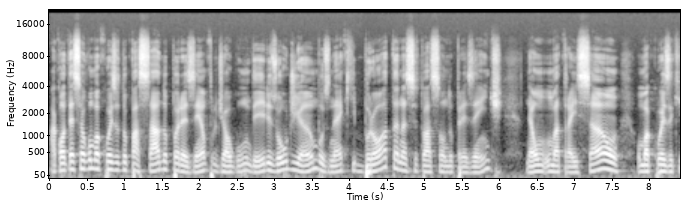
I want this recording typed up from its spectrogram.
acontece alguma coisa do passado, por exemplo, de algum deles ou de ambos, né, que brota na situação do presente, né, uma traição, uma coisa que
